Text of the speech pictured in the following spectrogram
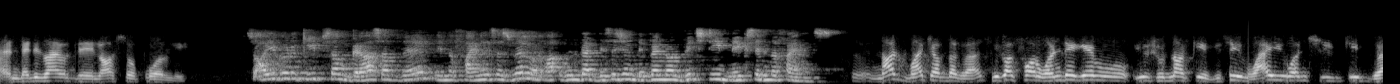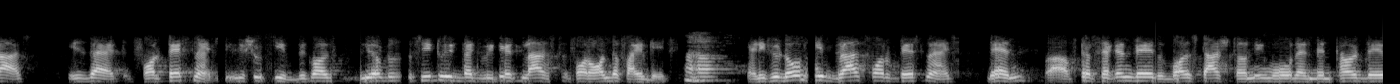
And that is why they lost so poorly. So are you going to keep some grass up there in the finals as well, or will that decision depend on which team makes it in the finals? Not much of the grass, because for one day game you should not keep. You see, why one should keep grass is that for test match you should keep because you have to see to it that wicket lasts for all the five days. Uh-huh. And if you don't keep grass for test match, Then after second day, the ball starts turning more, and then third day,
